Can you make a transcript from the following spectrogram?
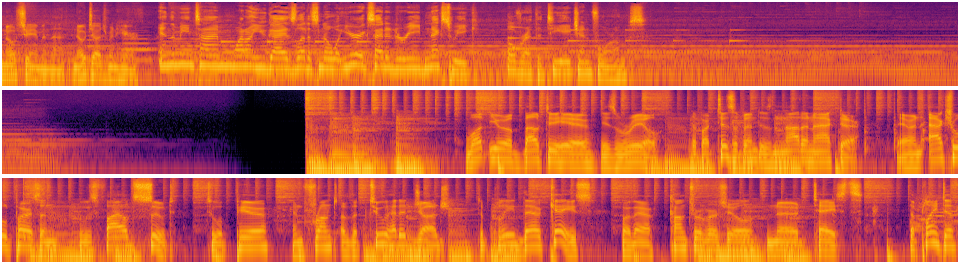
No shame in that. No judgment here. In the meantime, why don't you guys let us know what you're excited to read next week over at the THN forums? What you're about to hear is real. The participant is not an actor. They're an actual person who's filed suit to appear in front of the two headed judge to plead their case for their controversial nerd tastes. The plaintiff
